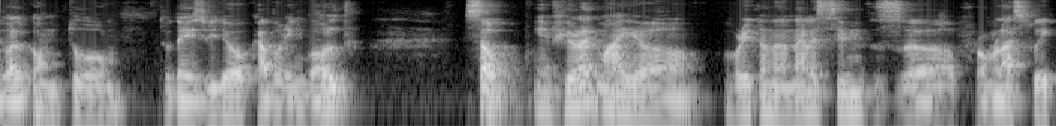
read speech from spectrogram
welcome to today's video covering gold. So, if you read my uh, written analysis uh, from last week,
